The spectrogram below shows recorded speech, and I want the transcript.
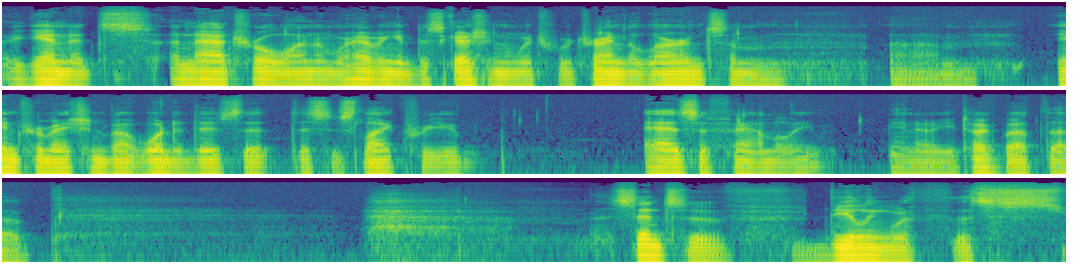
again, it's a natural one, and we're having a discussion which we're trying to learn some um, information about what it is that this is like for you as a family. You know, you talk about the sense of dealing with this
